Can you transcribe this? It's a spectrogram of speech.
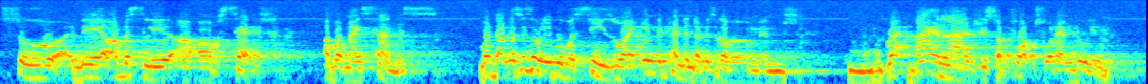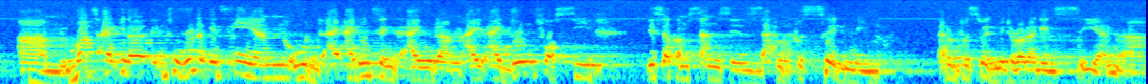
So they obviously are upset about my stance. But Douglases who live overseas, who are independent of this government, by and large, they support what I'm doing. Um, but I, you know, to run against Ian would I, I don't think I would. Um, I, I don't foresee the circumstances that would persuade me. That would persuade me to run against Ian. Uh,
